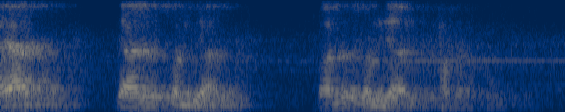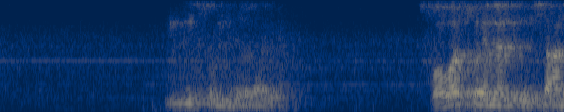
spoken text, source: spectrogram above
آیات یا رسم یا پالو سم یا خبر کوم دې سم دی راځي ووصل الانسان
